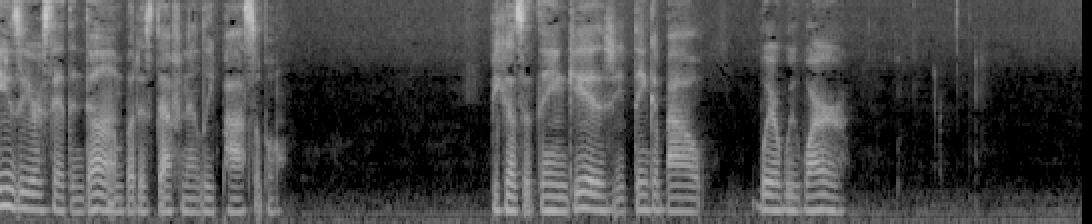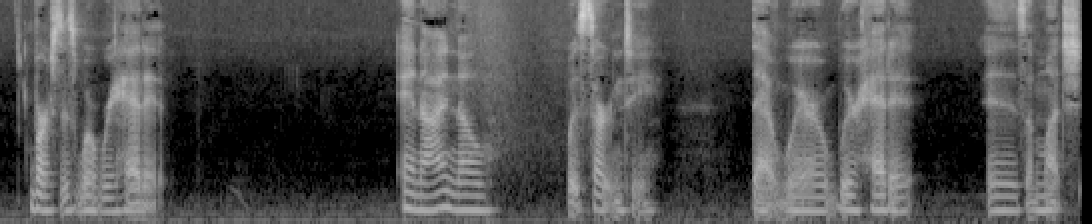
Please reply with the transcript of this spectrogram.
easier said than done, but it's definitely possible. Because the thing is, you think about where we were versus where we're headed. And I know with certainty that where we're headed is a much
